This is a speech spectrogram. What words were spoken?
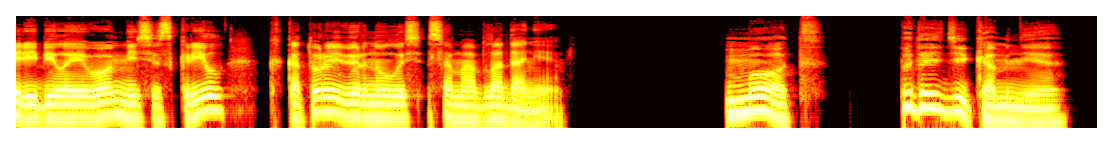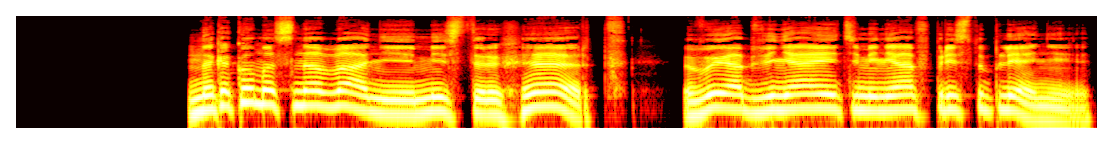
перебила его миссис Крилл, к которой вернулось самообладание. «Мот, подойди ко мне». «На каком основании, мистер Херт, вы обвиняете меня в преступлении?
